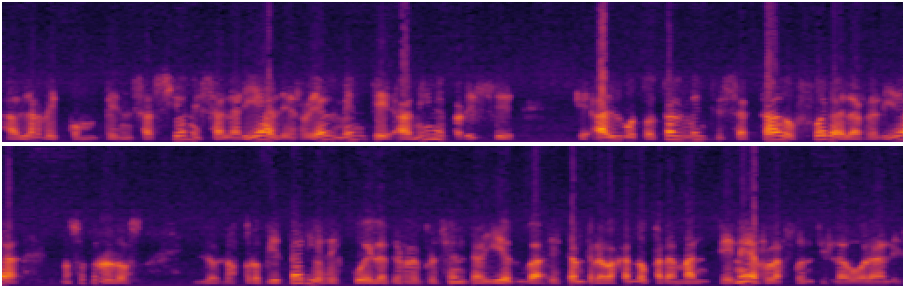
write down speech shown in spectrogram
hablar de compensaciones salariales. Realmente a mí me parece algo totalmente sacado fuera de la realidad. Nosotros los, los, los propietarios de escuela que representa IEDBA están trabajando para mantener las fuentes laborales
